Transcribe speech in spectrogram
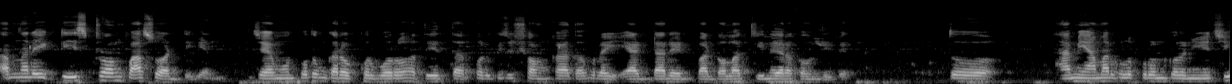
আপনারা একটি স্ট্রং পাসওয়ার্ড দিবেন। যেমন প্রথমকার অক্ষর বড় হাতের, তারপরে কিছু সংখ্যা, তারপরে অ্যাট দ্য রেট বা ডলার চিহ্ন এরকম দিবেন তো আমি আমারগুলো পূরণ করে নিয়েছি।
